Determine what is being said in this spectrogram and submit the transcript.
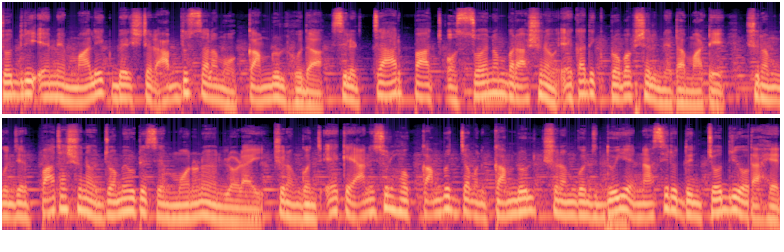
Chowdhury, M A Malik, barrister Abdul Salam ও কামরুল হুদা। সিলেট চার পাঁচ ও ছয় নম্বর আসনেও একাধিক প্রভাবশালী নেতা মাঠে। সুনামগঞ্জের পাঁচ আসনেও জমে উঠেছে মনোনয়ন লড়াই। সুনামগঞ্জ একে আনিসুল হক, কামরুজ্জামান কামরুল, সুনামগঞ্জ দুইয়ে নাসির উদ্দিন চৌধুরী ও তাহের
